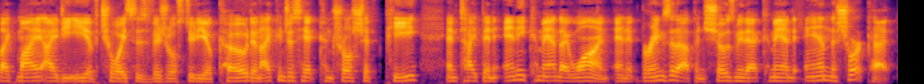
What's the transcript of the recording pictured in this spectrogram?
like my IDE of choice is Visual Studio Code, and I can just hit Control Shift P and type in any command I want, and it brings it up and shows me that command and the shortcut.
